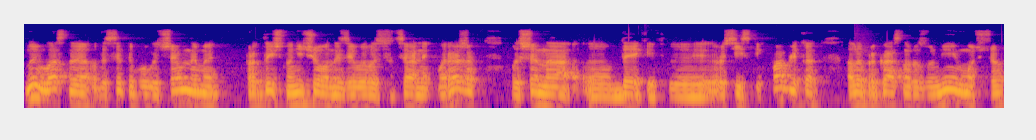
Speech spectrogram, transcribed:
Ну і власне Одесити були чемними. Практично нічого не з'явилось в соціальних мережах, лише на е, деяких е, російських пабліках, але прекрасно розуміємо, що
